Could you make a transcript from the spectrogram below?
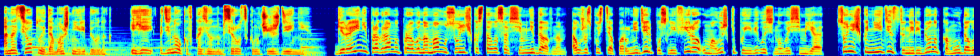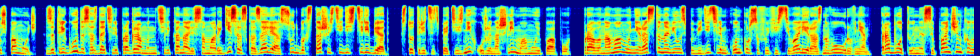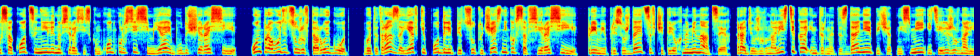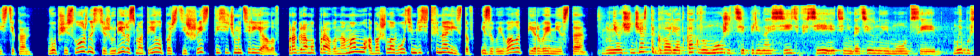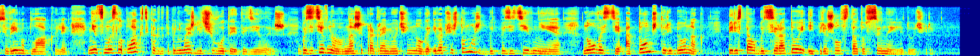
Она теплый домашний ребенок, и ей одиноко в казенном сиротском учреждении – Героиней программы «Право на маму» Сонечка стала совсем недавно, а уже спустя пару недель после эфира у малышки появилась новая семья. Сонечка не единственный ребенок, кому удалось помочь. За три года создатели программы на телеканале «Самара ГИС» рассказали о судьбах 160 ребят. 135 из них уже нашли маму и папу. «Право на маму» не раз становилась победителем конкурсов и фестивалей разного уровня. Работу Инессы Панченко высоко оценили на всероссийском конкурсе «Семья и будущее России». Он проводится уже второй год. В этот раз заявки подали 500 участников со всей России. Премия присуждается в четырех номинациях – радиожурналистика, интернет-издания, печатные СМИ и тележурналистика. В общей сложности жюри рассмотрело почти 6 тысяч материалов. Программа «Право на маму» обошла 80 финалистов и завоевала первое место. Мне очень часто говорят, как вы можете переносить все эти негативные эмоции. Мы бы все время плакали. Нет смысла плакать, когда ты понимаешь, для чего ты это делаешь. Позитивного в нашей программе очень много. И вообще, что может быть позитивнее новости о том, что ребенок перестал быть сиротой и перешел в статус сына или дочери?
